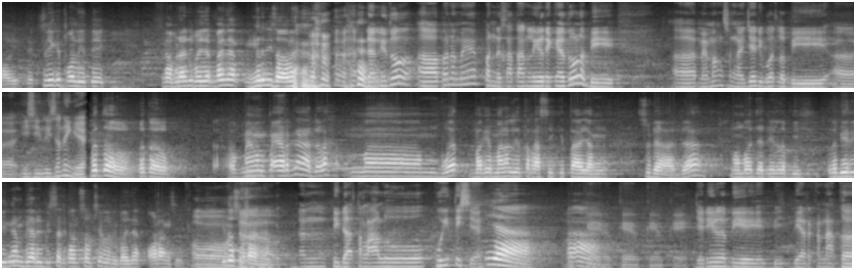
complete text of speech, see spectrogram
politik, sedikit politik. Nggak berani banyak-banyak, ngeri soalnya. Dan itu uh, apa namanya pendekatan liriknya itu lebih uh, memang sengaja dibuat lebih uh, easy listening ya. Betul, betul. Eh, Memang PR-nya adalah membuat bagaimana literasi kita yang sudah ada membuat jadi lebih lebih ringan biar bisa dikonsumsi lebih banyak orang sih. Oh, Itu susahnya. Dan tidak terlalu puitis ya. iya Oke oke oke oke. Jadi lebih bi- biar kena ke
